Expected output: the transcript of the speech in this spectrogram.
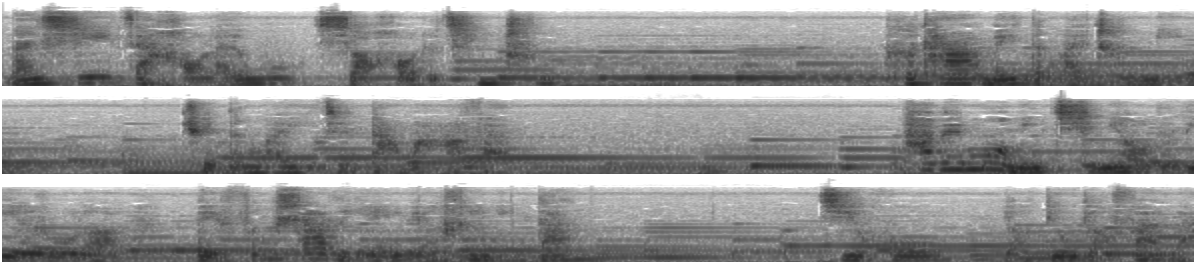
南希在好莱坞消耗着青春。可她没等来成名，却等来一件大麻烦。她被莫名其妙地列入了被封杀的演员黑名单，几乎要丢掉饭碗。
